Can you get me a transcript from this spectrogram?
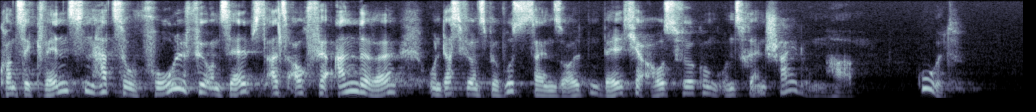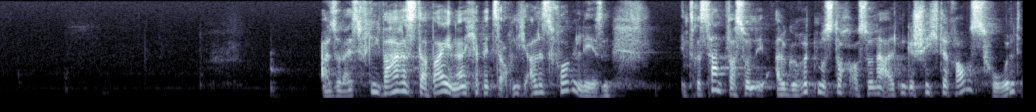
Konsequenzen hat sowohl für uns selbst als auch für andere und dass wir uns bewusst sein sollten, welche Auswirkungen unsere Entscheidungen haben. Gut. Also da ist viel Wahres dabei. Ne? Ich habe jetzt auch nicht alles vorgelesen. Interessant, was so ein Algorithmus doch aus so einer alten Geschichte rausholt.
